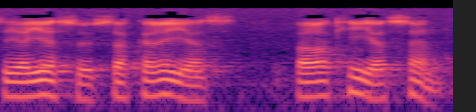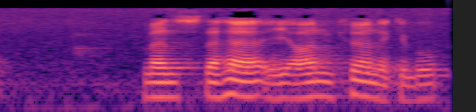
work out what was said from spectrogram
sier Jesus Sakarias Barakias sønn, mens det her i annen krønikebok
